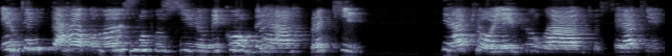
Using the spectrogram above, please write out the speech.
eu tentava o máximo possível me cobrar para que. Será que eu olhei para o lado? Será que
